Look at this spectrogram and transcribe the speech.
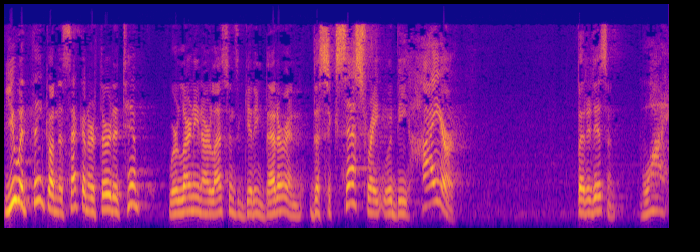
You would think on the second or third attempt, we're learning our lessons and getting better, and the success rate would be higher. But it isn't. Why?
